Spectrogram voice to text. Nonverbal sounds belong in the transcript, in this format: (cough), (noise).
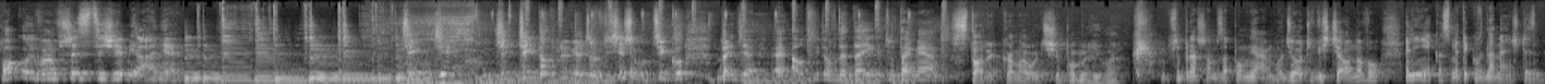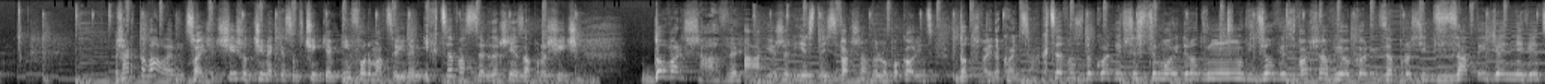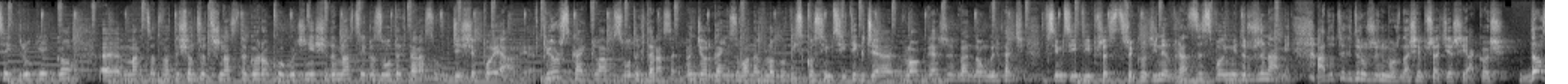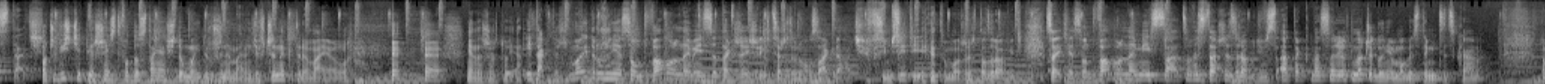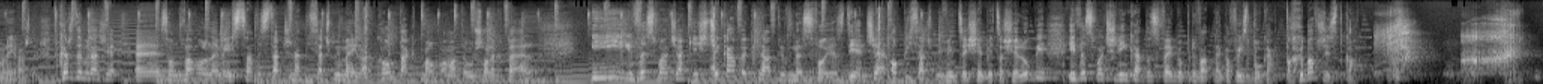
Pokój wam wszyscy ziemianie. Dzień, dzień, dzień, dzień dobry wieczór. W dzisiejszym odcinku będzie e, Outfit of the Day. Tutaj miałem... Stary, kanały ci się pomyliły. Przepraszam, zapomniałem. Chodziło oczywiście o nową... Linię kosmetyków dla mężczyzn. Żartowałem! Słuchajcie, dzisiejszy odcinek jest odcinkiem informacyjnym i chcę was serdecznie zaprosić do Warszawy. A jeżeli jesteś z Warszawy lub okolic, dotrwaj do końca. Chcę was dokładnie wszyscy moi drodzy mm, widzowie z Warszawy i okolic zaprosić za tydzień, mniej więcej 2 e, marca 2013 roku o godzinie 17 do Złotych Tarasów, gdzie się pojawię. Pure Sky Club w Złotych Tarasach będzie organizowane vlogowisko SimCity, gdzie vlogerzy będą grać w SimCity przez 3 godziny wraz ze swoimi drużynami. A do tych drużyn można się przecież jakoś dostać. Oczywiście pierwszeństwo dostania się do mojej drużyny mają dziewczyny, które mają... (laughs) Nie no, żartuję. I tak też w mojej drużynie są dwa wolne miejsca, także jeżeli chcesz ze mną zagrać w SimCity, (laughs) to możesz to zrobić. Słuchajcie, są dwa wolne miejsca, co wystarczy zrobić? A tak na serio, dlaczego nie mogę z tymi cyckami? Dobra, nieważne. W każdym razie e, są dwa wolne miejsca, wystarczy napisać mi maila kontakt małpamateuszolech.pl i wysłać jakieś ciekawe, kreatywne swoje zdjęcie, opisać mniej więcej siebie, co się lubi i wysłać linka do swojego prywatnego Facebooka. To chyba wszystko.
